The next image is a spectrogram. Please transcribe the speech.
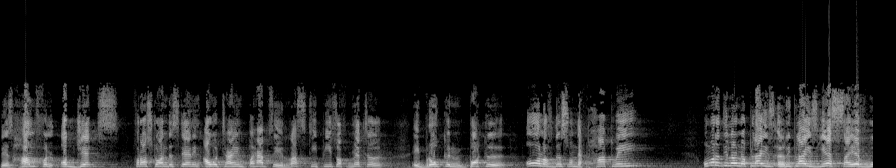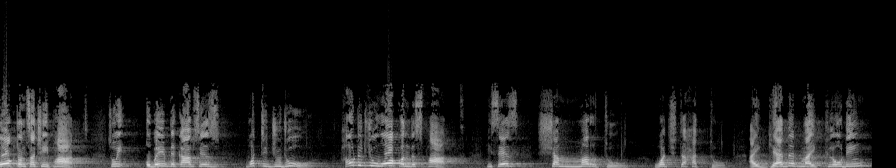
there's harmful objects. For us to understand in our time, perhaps a rusty piece of metal, a broken bottle, all of this on that pathway. Umar applies, uh, replies, Yes, I have walked on such a path. So he, Ubay ibn says, What did you do? How did you walk on this path? He says, Shammartu wajtahattu. I gathered my clothing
